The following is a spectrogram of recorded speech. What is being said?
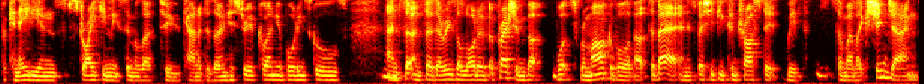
for Canadians, strikingly similar to Canada's own history of colonial boarding schools. Mm. And so and so there is a lot of oppression. But what's remarkable about Tibet, and especially if you contrast it with somewhere like Xinjiang,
